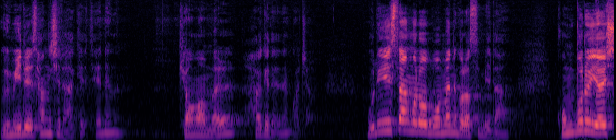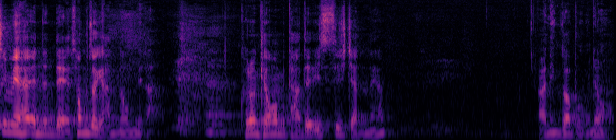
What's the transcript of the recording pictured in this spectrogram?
의미를 상실하게 되는 경험을 하게 되는 거죠. 우리 일상으로 보면 그렇습니다. 공부를 열심히 했는데 성적이 안 나옵니다. 그런 경험이 다들 있으시지 않나요? 아닌가 보군요.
